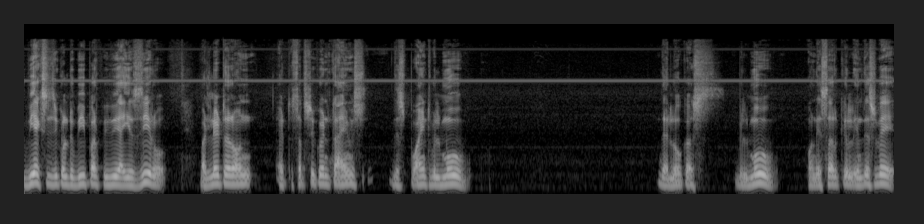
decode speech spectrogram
Vx is equal to V per PVI is 0, but later on at subsequent times this point will move the locus will move on a circle in this way.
